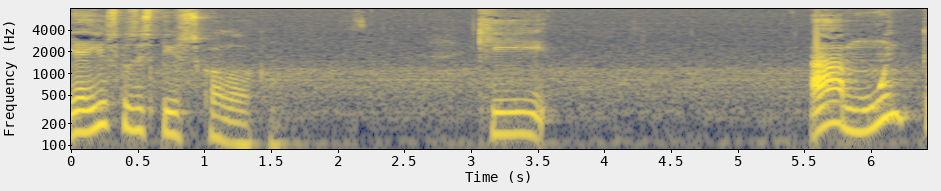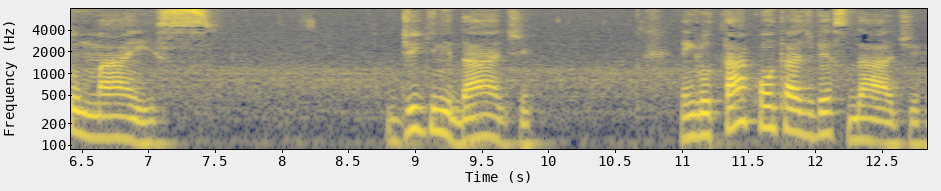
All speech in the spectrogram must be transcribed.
E é isso que os espíritos colocam. Que há muito mais dignidade em lutar contra a adversidade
